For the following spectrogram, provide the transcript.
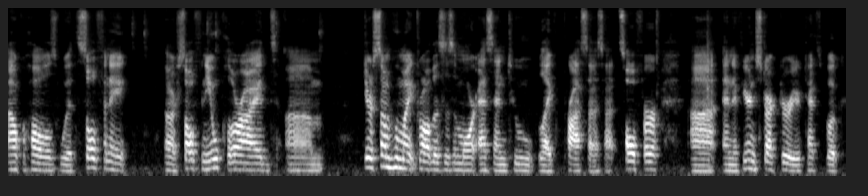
alcohols with sulfonate or sulfonyl chlorides, um, there are some who might draw this as a more SN2-like process at sulfur. Uh, and if your instructor or your textbook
